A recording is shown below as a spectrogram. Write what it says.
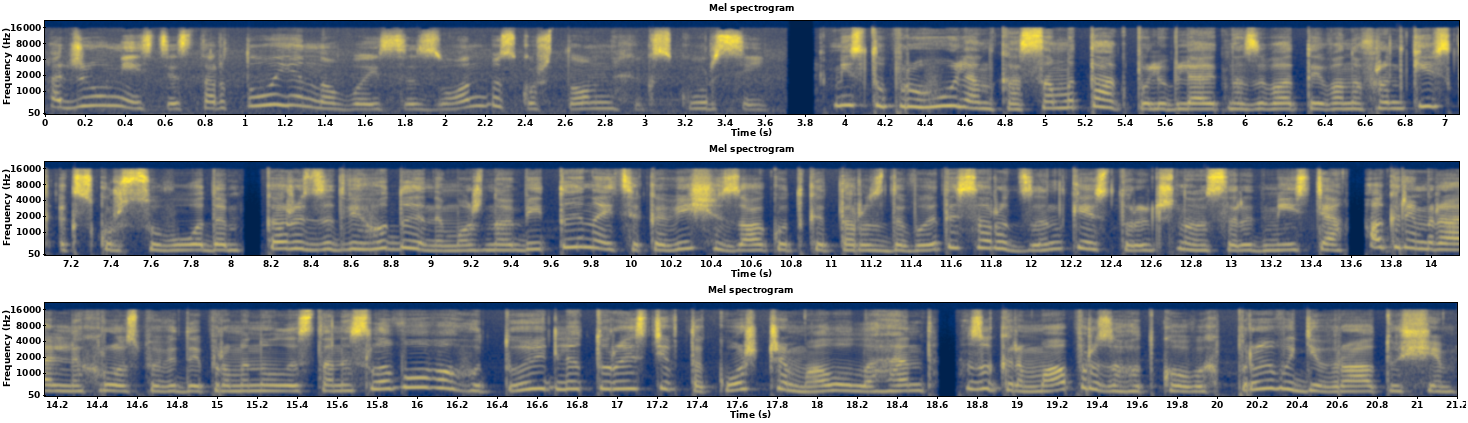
адже у місті стартує новий сезон безкоштовних екскурсій. Місто прогулянка саме так полюбляють називати Івано-Франківськ екскурсоводи. кажуть, за дві години можна обійти найцікавіші закутки та роздивитися родзинки історичного середмістя. А крім реальних розповідей про минуле Станиславова, готують для туристів також чимало легенд, зокрема про загадкових привидів ратуші.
